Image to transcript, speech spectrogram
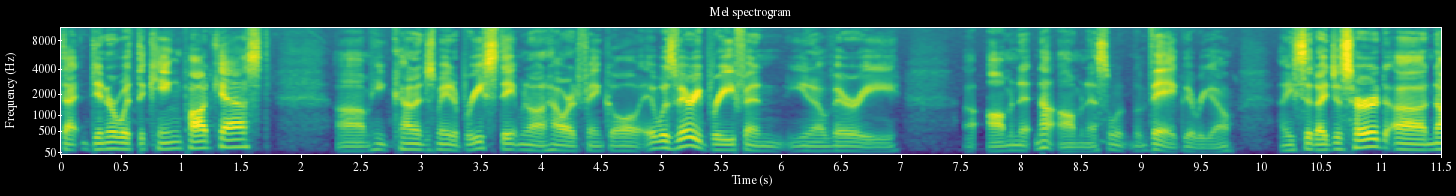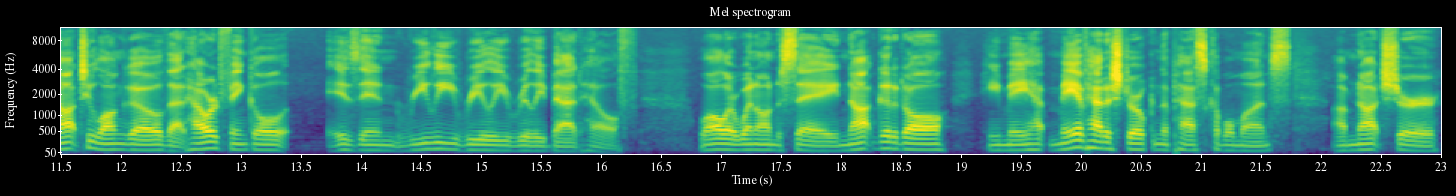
Di- Dinner with the King podcast. Um, he kind of just made a brief statement on Howard Finkel. It was very brief and you know very uh, ominous, not ominous, vague. There we go. He said, "I just heard uh, not too long ago that Howard Finkel is in really, really, really bad health." Lawler went on to say, "Not good at all. He may have may have had a stroke in the past couple months. I'm not sure.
